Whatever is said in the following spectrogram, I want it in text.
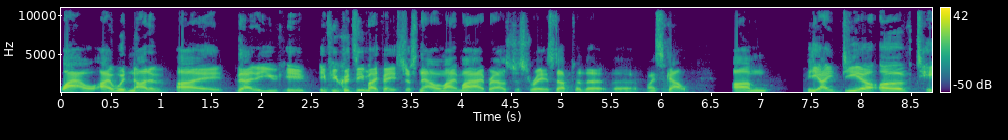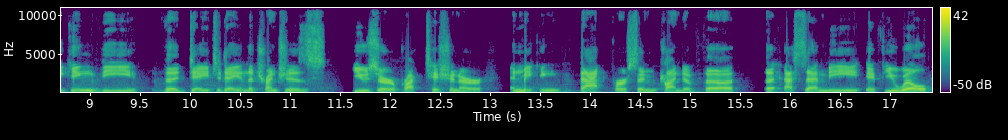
Wow, I would not have. Uh, that you, if you could see my face just now, my, my eyebrows just raised up to the, the my scalp. Um, the idea of taking the the day to day in the trenches user practitioner and making that person kind of the the SME, if you will.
